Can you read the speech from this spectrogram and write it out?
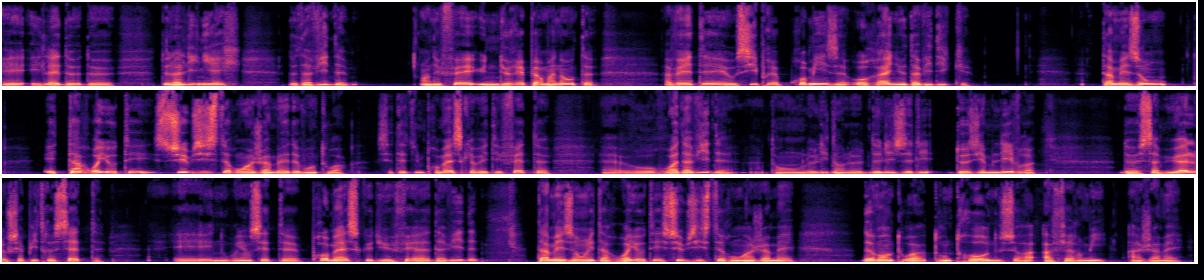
et il est de, de, de la lignée David. En effet, une durée permanente avait été aussi promise au règne davidique. Ta maison et ta royauté subsisteront à jamais devant toi. C'était une promesse qui avait été faite euh, au roi David, on le lit dans le deuxième livre de Samuel au chapitre 7, et nous voyons cette promesse que Dieu fait à David, ta maison et ta royauté subsisteront à jamais devant toi, ton trône sera affermi à jamais.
